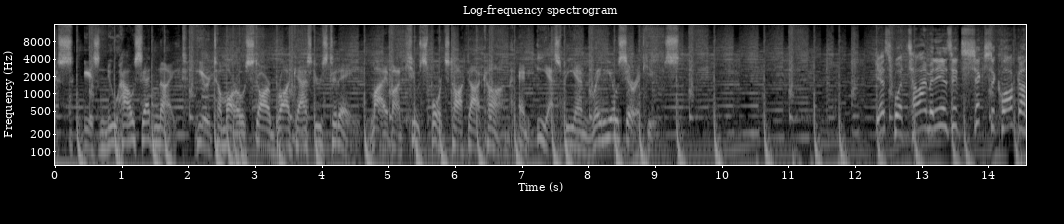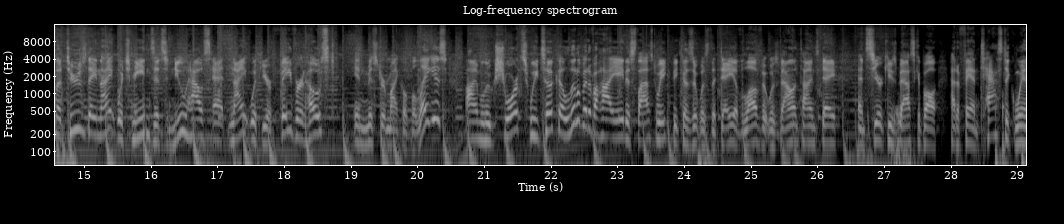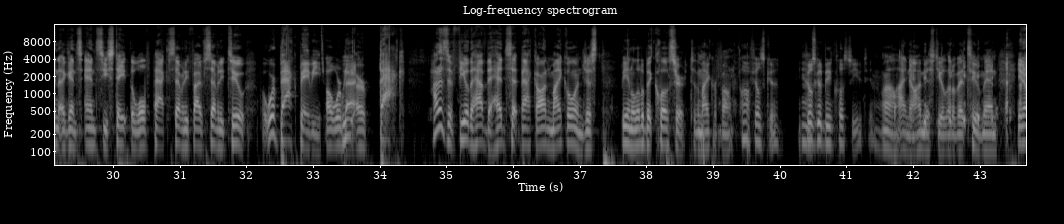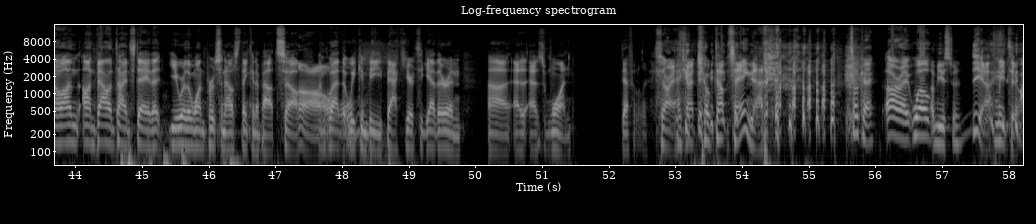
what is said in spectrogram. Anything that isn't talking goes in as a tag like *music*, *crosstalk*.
This is Newhouse at Night. Hear tomorrow's star broadcasters today, live on QSportsTalk.com and ESPN Radio Syracuse. Guess what time it is? It's 6 o'clock on a Tuesday night, which means it's Newhouse at Night with your favorite host in Mr. Michael Villegas. I'm Luke Schwartz. We took a little bit of a hiatus last week because it was the day of love. It was Valentine's Day, and Syracuse basketball had a fantastic win against NC State, the Wolfpack 75 72. But we're back, baby. Oh, we're we back. are back. How does it feel to have the headset back on, Michael, and just being a little bit closer to the microphone? Oh, it feels good. Feels good being close to you too. Well, I know I missed you a little bit too, man. *laughs* You know, on on Valentine's Day, that you were the one person I was thinking about. So I'm glad that we can be back here together and uh, as, as one. Definitely. Sorry, I got choked up saying that. *laughs* It's okay. All right, well, I'm used to it. yeah, me too.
